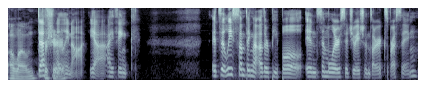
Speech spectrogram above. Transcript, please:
alone. Definitely For sure. not. Yeah, I think it's at least something that other people in similar situations are expressing.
